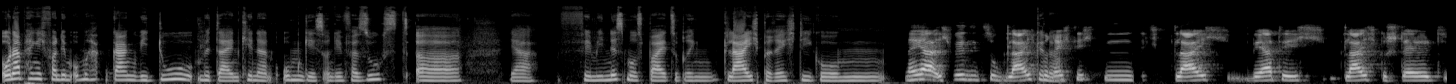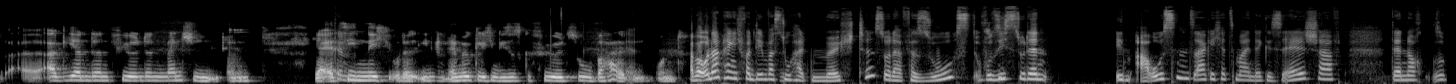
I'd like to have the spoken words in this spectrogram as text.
unabhängig von dem Umgang, wie du mit deinen Kindern umgehst und den versuchst, äh, ja, Feminismus beizubringen, Gleichberechtigung. Naja, ich will sie zu gleichberechtigten, genau. gleichwertig, gleichgestellt äh, agierenden, fühlenden Menschen ähm, ja, erziehen genau. nicht oder ihnen ermöglichen, dieses Gefühl zu behalten. Ja. Und Aber unabhängig von dem, was du halt möchtest oder versuchst, wo siehst du denn im Außen, sage ich jetzt mal, in der Gesellschaft, denn noch so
